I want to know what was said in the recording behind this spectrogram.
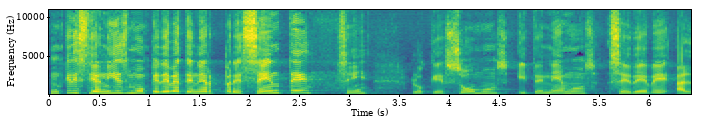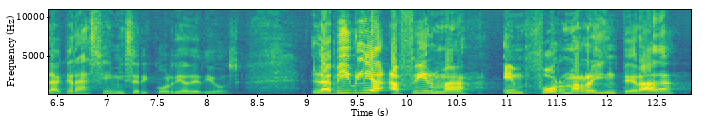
Un cristianismo que debe tener presente, ¿sí? Lo que somos y tenemos se debe a la gracia y misericordia de Dios. La Biblia afirma en forma reiterada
